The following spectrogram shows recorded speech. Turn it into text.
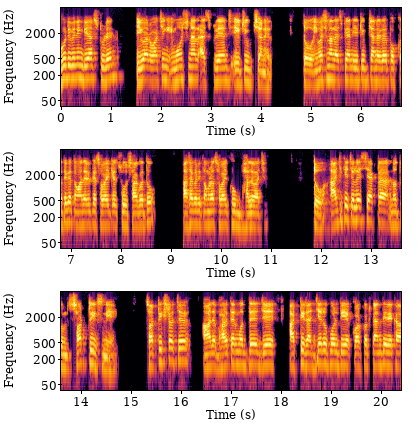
Good evening, dear student. You are watching Emotional Aspirant YouTube channel. তো ইমোশনাল অ্যাসপিরিয়েন্ট ইউটিউব চ্যানেলের পক্ষ থেকে তোমাদেরকে সবাইকে সুস্বাগত। আশা করি তোমরা সবাই খুব ভালো আছো। তো আজকে চলে এসেছি একটা নতুন শর্ট ট্রিক্স নিয়ে। শর্ট ট্রিক্সটা হচ্ছে আমাদের ভারতের মধ্যে যে আটটি রাজ্যের উপর দিয়ে কর্কট ক্রান্তি রেখা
